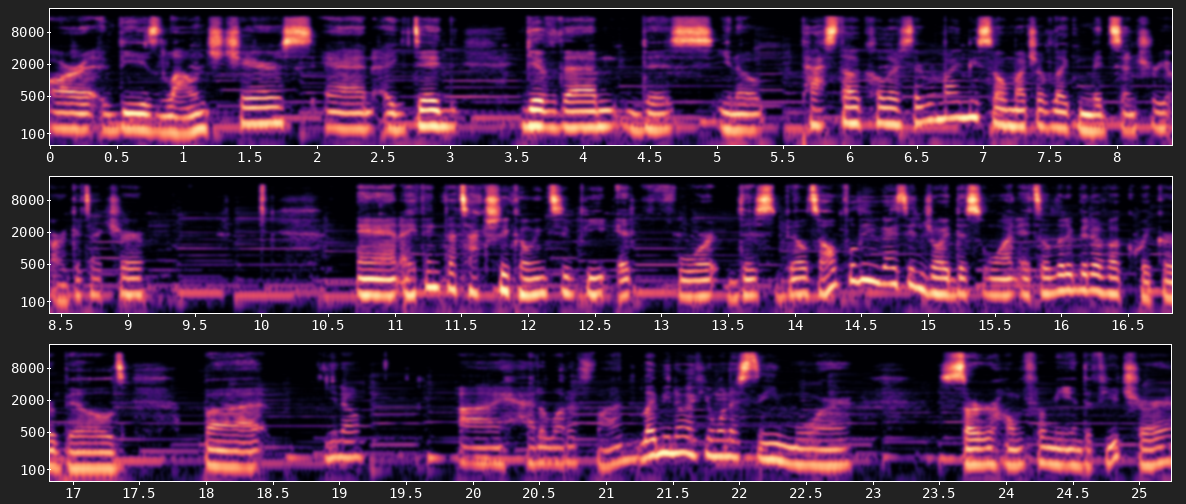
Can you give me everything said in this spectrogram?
are these lounge chairs and I did give them this, you know, pastel colors that remind me so much of like mid-century architecture. And I think that's actually going to be it for this build. So hopefully you guys enjoyed this one. It's a little bit of a quicker build, but you know, I had a lot of fun. Let me know if you want to see more starter home for me in the future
